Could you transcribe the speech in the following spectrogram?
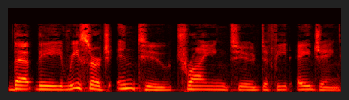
that the research into trying to defeat aging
